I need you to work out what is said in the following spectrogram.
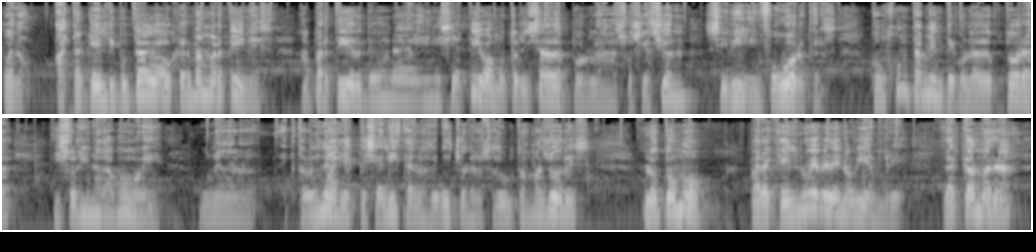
Bueno, hasta que el diputado Germán Martínez, a partir de una iniciativa motorizada por la Asociación Civil Infoworkers, conjuntamente con la doctora Isolina Daboe, una extraordinaria especialista en los derechos de los adultos mayores, lo tomó para que el 9 de noviembre la Cámara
